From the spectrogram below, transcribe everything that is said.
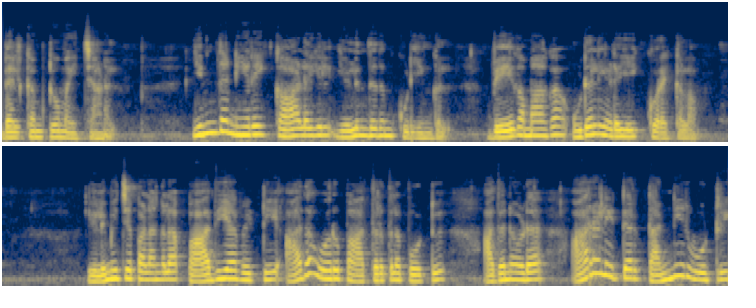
வெல்கம் டு மை சேனல் இந்த நீரை காலையில் எழுந்ததும் குடியுங்கள். வேகமாக உடல் எடையை குறைக்கலாம். எலுமிச்சை பழங்களை பாதியாக வெட்டி அதை ஒரு பாத்திரத்தில் போட்டு அதனோட அரை லிட்டர் தண்ணீர் ஊற்றி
